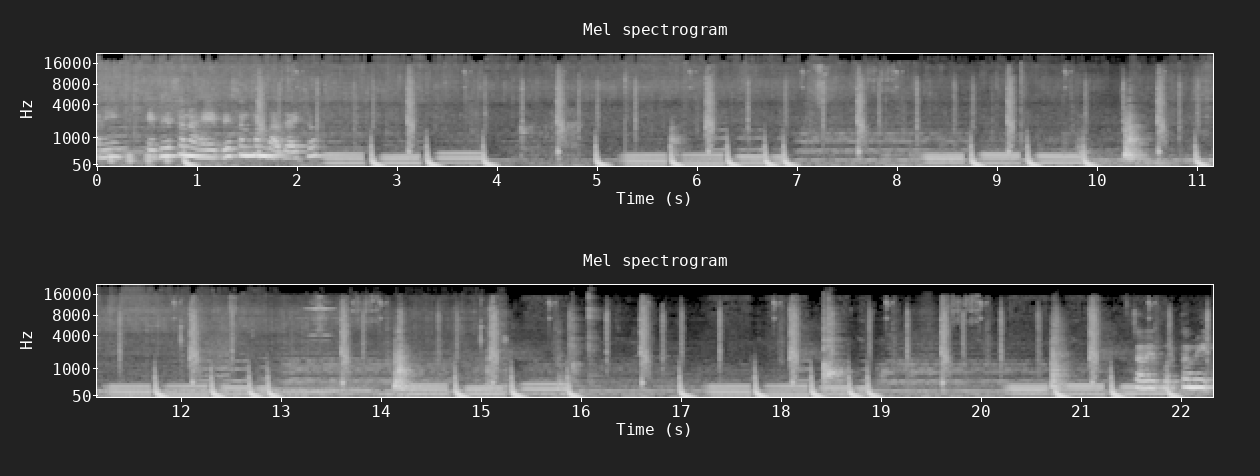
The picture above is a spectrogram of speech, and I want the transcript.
आणि हे बेसन आहे बेसन पण भाजायचं. Zostawię portamit.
